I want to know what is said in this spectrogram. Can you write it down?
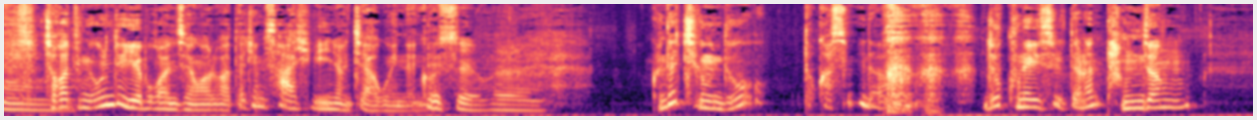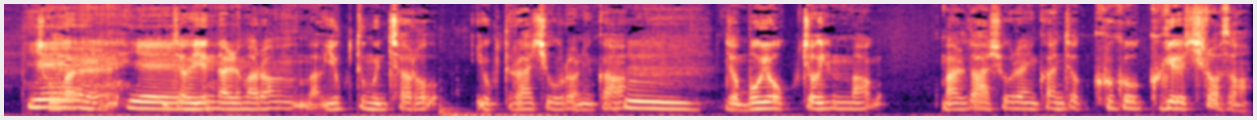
음. 저 같은 경우는 이제 예보관 생활을 갖다 지금 42년째 하고 있는데 글쎄요. 예. 근데 지금도 똑같습니다. 저 군에 있을 때는 당장 예, 정말 예. 저 옛날 말하면 막 육두문자로 욕들 하시고 그러니까 음, 저 모욕적인 막 말도 하시고 그러니까 이제 그거 그게 싫어서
